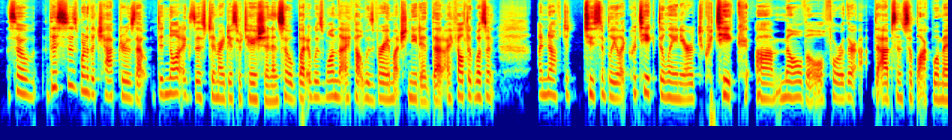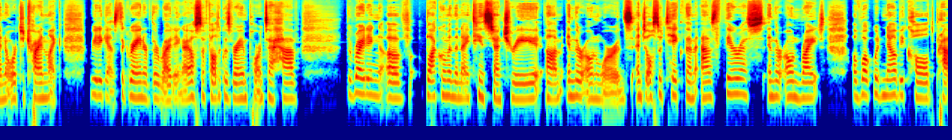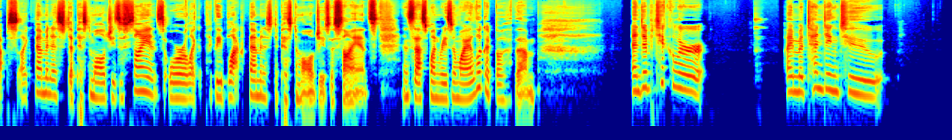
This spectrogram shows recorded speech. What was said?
So this is one of the chapters that did not exist in my dissertation, and so but it was one that I felt was very much needed. That I felt it wasn't enough to, to simply like critique Delany or to critique um, Melville for their the absence of black women or to try and like read against the grain of their writing. I also felt it was very important to have the writing of Black women in the 19th century um, in their own words, and to also take them as theorists in their own right of what would now be called perhaps like feminist epistemologies of science or like particularly Black feminist epistemologies of science. And so that's one reason why I look at both of them. And in particular, I'm attending to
